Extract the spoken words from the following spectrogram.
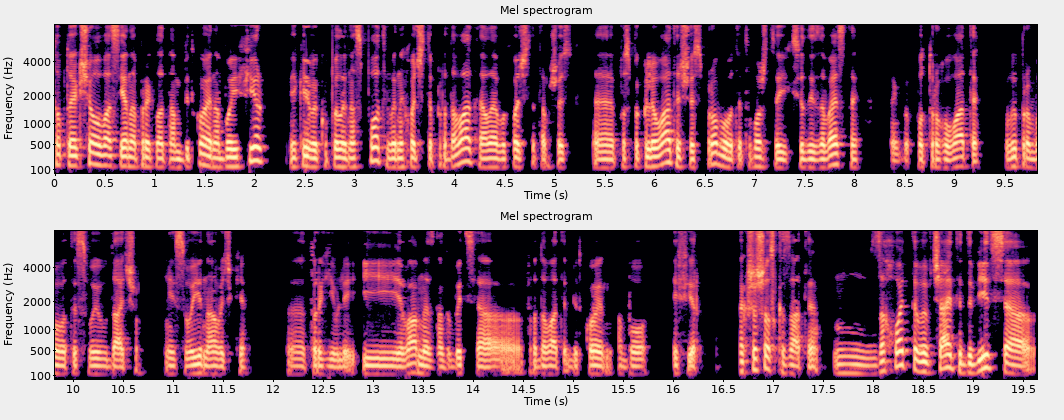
Тобто, якщо у вас є, наприклад, там біткоін або ефір, який ви купили на спот, ви не хочете продавати, але ви хочете там щось е, поспекулювати, щось спробувати, то можете їх сюди завести, якби поторгувати, випробувати свою вдачу і свої навички е, торгівлі. І вам не знадобиться продавати біткоін або ефір. Так що що сказати? Заходьте, вивчайте, дивіться.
